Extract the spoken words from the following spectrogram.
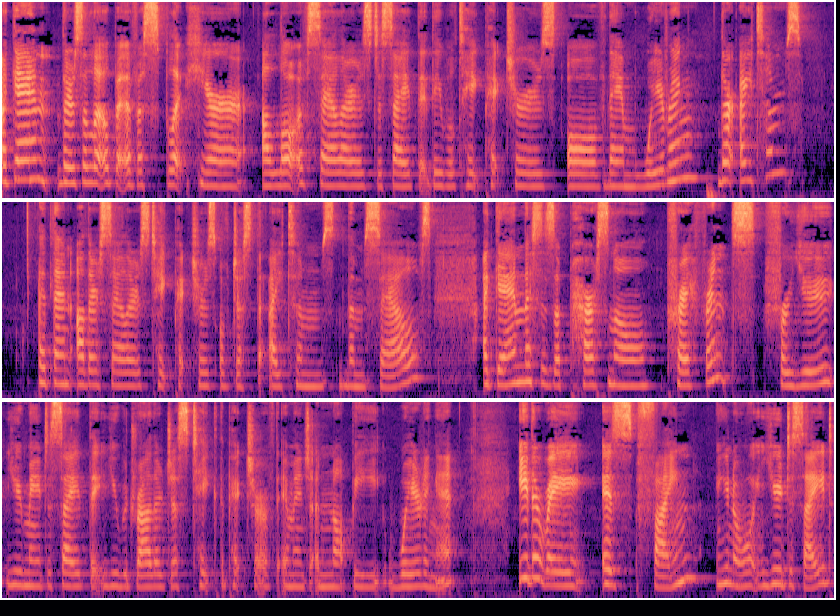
Again, there's a little bit of a split here. A lot of sellers decide that they will take pictures of them wearing their items, and then other sellers take pictures of just the items themselves. Again, this is a personal preference for you. You may decide that you would rather just take the picture of the image and not be wearing it. Either way is fine, you know, you decide.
